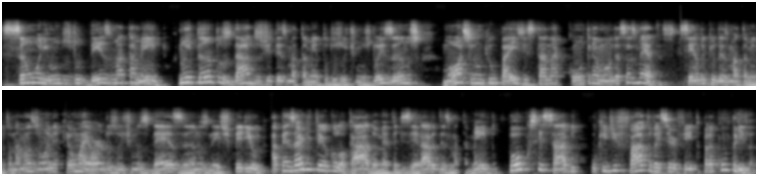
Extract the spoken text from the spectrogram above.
são oriundos do desmatamento. No entanto, os dados de desmatamento dos últimos dois anos mostram que o país está na contramão dessas metas, sendo que o desmatamento na Amazônia é o maior dos últimos 10 anos neste período. Apesar de ter colocado a meta de zerar o desmatamento, pouco se sabe o que de fato vai ser feito para cumpri-la.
